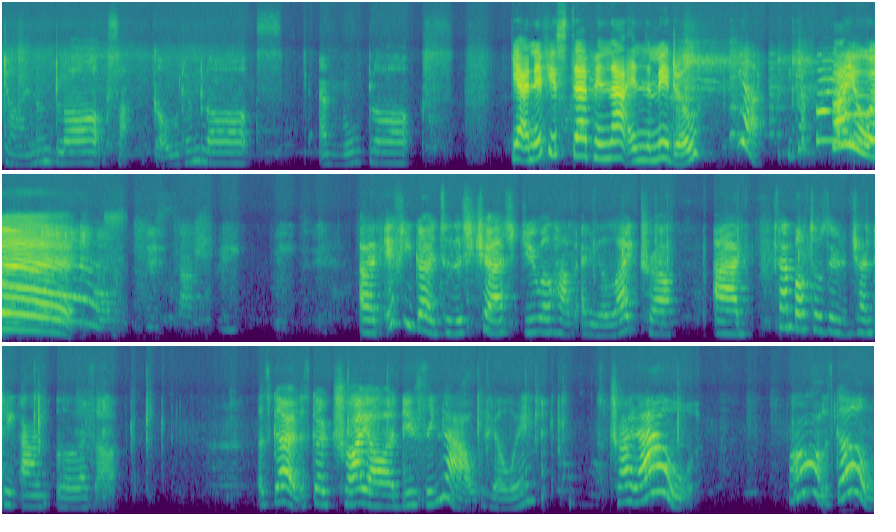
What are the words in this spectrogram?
Diamond blocks, like golden blocks, emerald blocks. Yeah, and if you step in that in the middle, Yeah, you get fireworks. And if you go into this chest, you will have an elytra and 10 bottles of enchanting and leather. Let's go. Let's go try our new thing out, shall we? Let's try it out. Oh, let's go.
